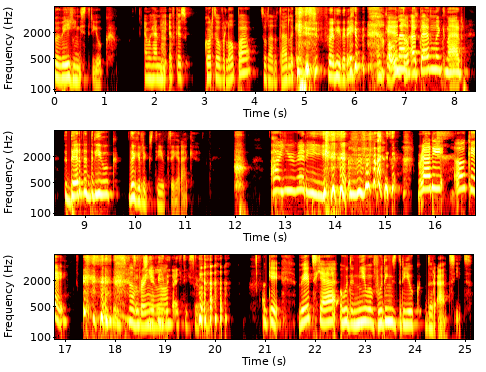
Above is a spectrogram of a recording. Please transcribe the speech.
bewegingsdriehoek. En we gaan die even kort overlopen, zodat het duidelijk is voor iedereen. Okay, om dan top. uiteindelijk naar de derde driehoek, de geluksdriehoek, te geraken. Are you ready? ready? Oké. Okay. zo cheerleaderachtig zo. Oké, okay. weet jij hoe de nieuwe voedingsdriehoek eruit ziet?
